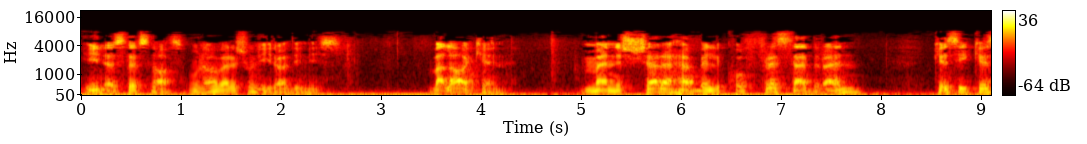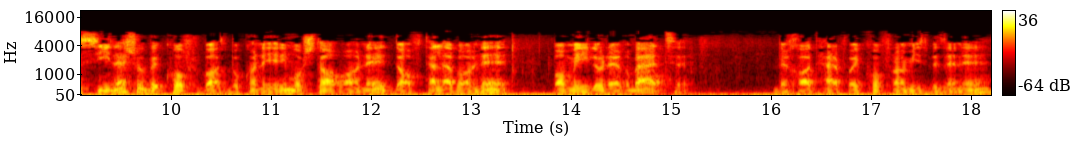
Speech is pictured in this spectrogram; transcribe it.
این استثناست. اونا برشون ایرادی نیست. ولیکن من شرح بالکفر صدرن کسی که سینهشو به کفر باز بکنه یعنی مشتاقانه داوطلبانه با میل و رغبت بخواد حرفای کفرآمیز بزنه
